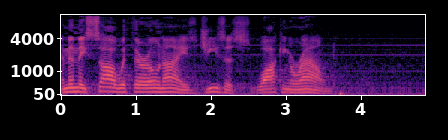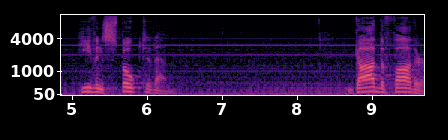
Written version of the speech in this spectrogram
And then they saw with their own eyes Jesus walking around. He even spoke to them. God the Father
